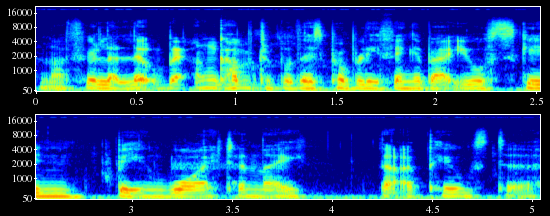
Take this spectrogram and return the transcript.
and I feel a little bit uncomfortable. There's probably a thing about your skin being white, and they that appeals to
